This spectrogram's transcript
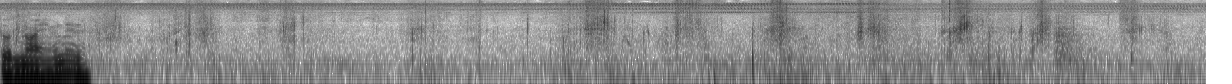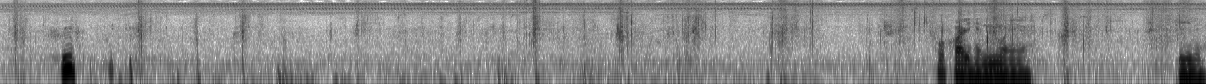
ต้นหน่อยมันนี่ฮึบ ก็คอยเห็นหน่วยอะปีนี่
